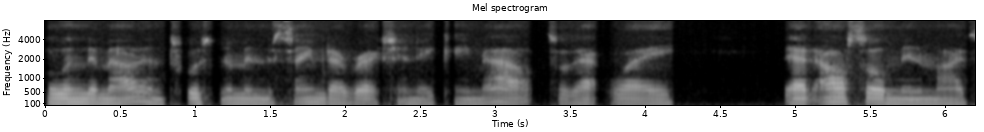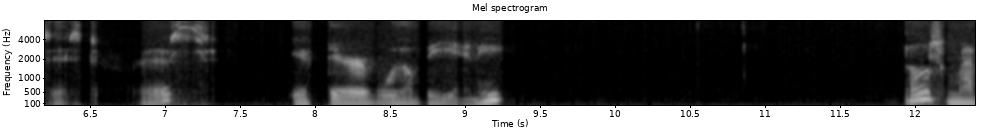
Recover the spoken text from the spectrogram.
pulling them out and twisting them in the same direction they came out. So that way that also minimizes the frizz, if there will be any. Those are my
